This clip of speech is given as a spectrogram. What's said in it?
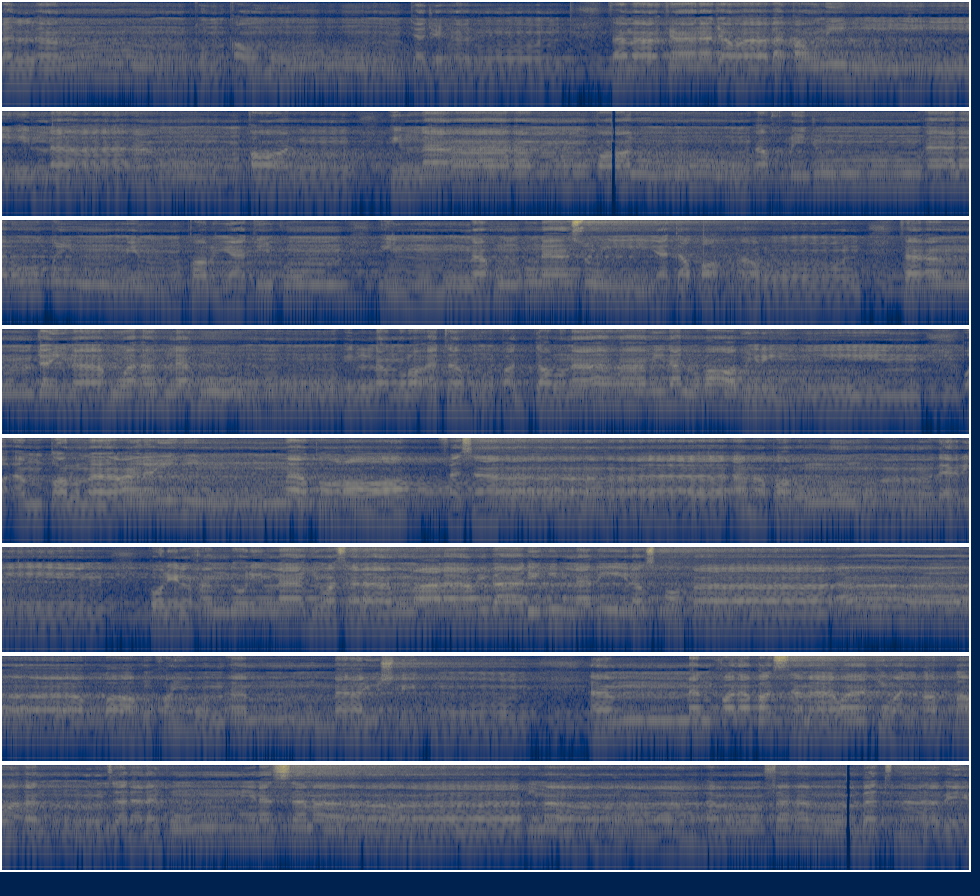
بل أنتم قوم تجهلون. فما كان جواب قومه إلا أن قالوا إلا يتطهرون. فأنجيناه وأهله إلا امرأته قدرناها من الغابرين وأمطرنا عليهم مطرا فساء مطر قل الحمد لله وسلام على عباده الذين اصطفى. الله خير أما يشركون؟ أمن خلق السماوات والأرض وأنزل لكم من السماء ماء فأنبتنا به.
